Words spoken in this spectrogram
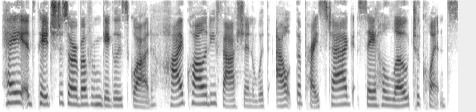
Hey, it's Paige DeSorbo from Giggly Squad. High quality fashion without the price tag. Say hello to Quince.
